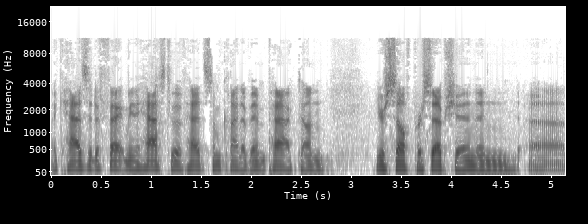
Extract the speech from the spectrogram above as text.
like has it affect i mean it has to have had some kind of impact on your self-perception and uh,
